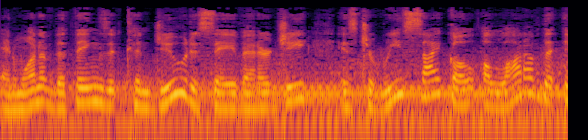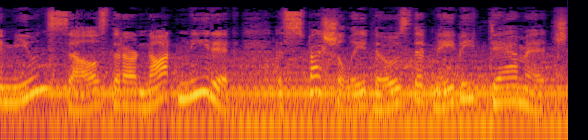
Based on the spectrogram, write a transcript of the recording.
and one of the things it can do to save energy is to recycle a lot of the immune cells that are not needed, especially those that may be damaged.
